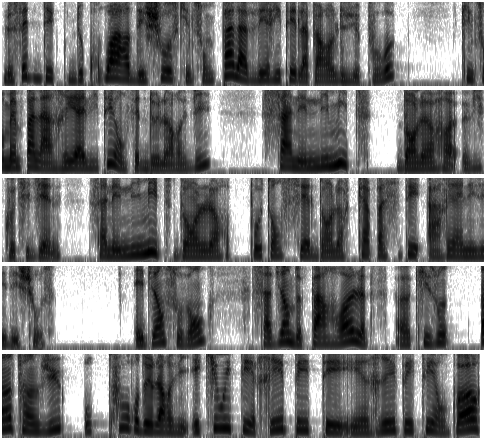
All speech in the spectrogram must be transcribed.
Le fait de, croire des choses qui ne sont pas la vérité de la parole de Dieu pour eux, qui ne sont même pas la réalité en fait de leur vie, ça les limite dans leur euh, vie quotidienne. Ça les limite dans leur potentiel, dans leur capacité à réaliser des choses. Et bien souvent, ça vient de paroles euh, qu'ils ont entendues au cours de leur vie et qui ont été répétées et répétées encore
